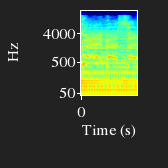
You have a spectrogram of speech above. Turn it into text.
baby,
